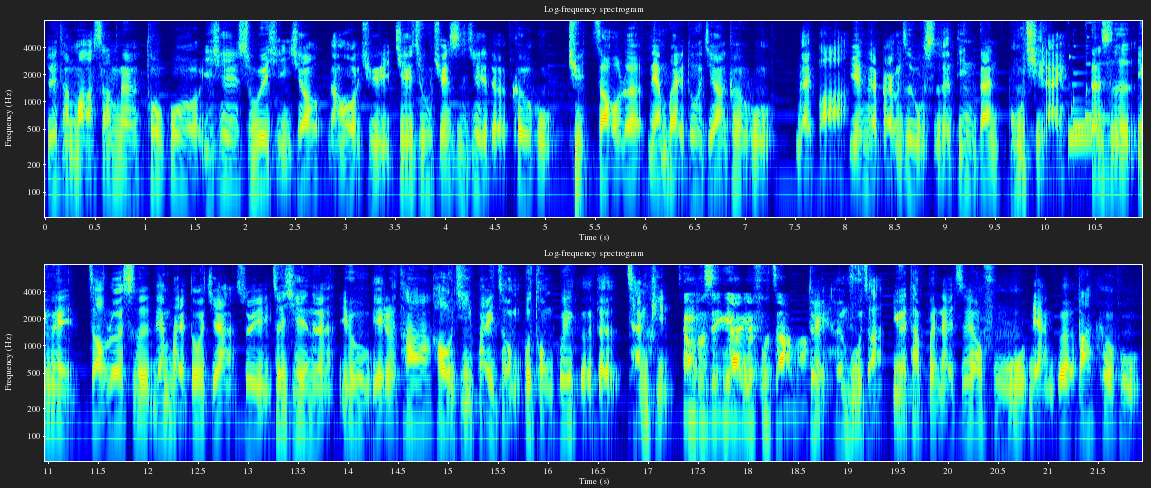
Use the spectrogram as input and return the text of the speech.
对他马上呢，透过一些数位行销，然后去接触全世界的客户，去找了两百多家客户。来把原来百分之五十的订单补起来，但是因为找了是两百多家，所以这些呢又给了他好几百种不同规格的产品，这样不是越来越复杂吗？对，很复杂，因为他本来只要服务两个大客户，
